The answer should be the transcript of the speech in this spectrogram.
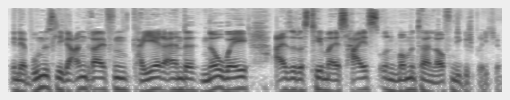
in der Bundesliga angreifen. Karriereende, no way. Also das Thema ist heiß und momentan laufen die Gespräche.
